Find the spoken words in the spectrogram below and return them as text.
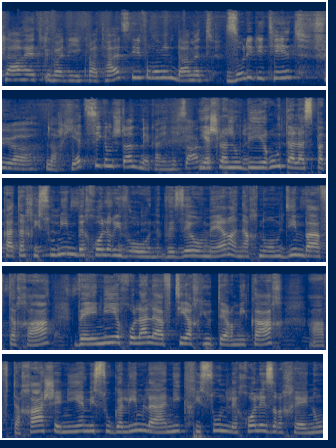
Klarheit über die Quartalslieferungen, damit Solidität für nach jetzigem Stand, mehr kann ich nicht sagen. יש לנו בהירות על אספקת החיסונים בכל רבעון, וזה אומר אנחנו עומדים בהבטחה, ואיני יכולה להבטיח יותר מכך, ההבטחה שנהיה מסוגלים להעניק חיסון לכל אזרחינו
